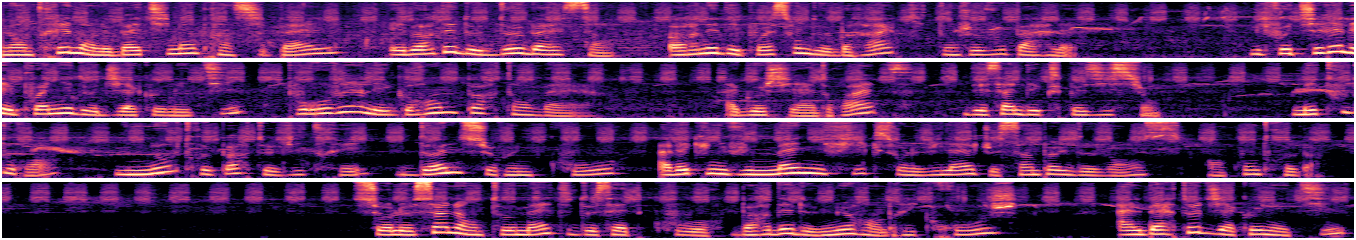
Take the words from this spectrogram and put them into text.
L'entrée dans le bâtiment principal est bordée de deux bassins, ornés des poissons de braque dont je vous parlais. Il faut tirer les poignées de Giacometti pour ouvrir les grandes portes en verre. À gauche et à droite, des salles d'exposition. Mais tout droit, une autre porte vitrée donne sur une cour avec une vue magnifique sur le village de Saint-Paul-de-Vence en contrebas. Sur le sol en tomette de cette cour bordée de murs en briques rouges, Alberto Giacometti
